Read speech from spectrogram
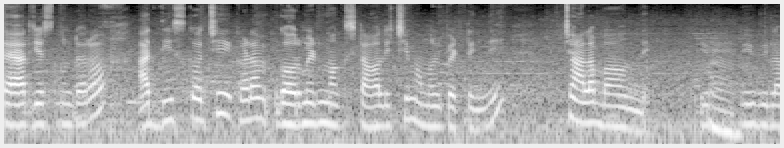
తయారు చేసుకుంటారో అది తీసుకొచ్చి ఇక్కడ గవర్నమెంట్ మాకు స్టాల్ ఇచ్చి మమ్మల్ని పెట్టింది. చాలా బాగుంది. ఇలా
